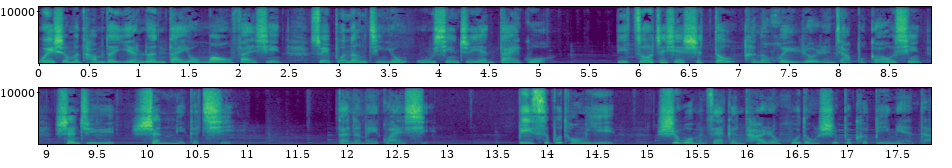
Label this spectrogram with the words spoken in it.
为什么他们的言论带有冒犯性，所以不能仅用无心之言带过。你做这些事都可能会惹人家不高兴，甚至于生你的气，但那没关系。彼此不同意是我们在跟他人互动时不可避免的，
